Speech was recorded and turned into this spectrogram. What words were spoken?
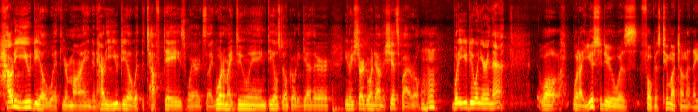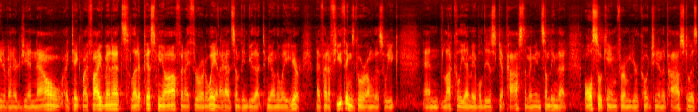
How do you deal with your mind and how do you deal with the tough days where it's like, what am I doing? Deals don't go together. You know, you start going down the shit spiral. Mm-hmm. What do you do when you're in that? Well, what I used to do was focus too much on that negative energy, and now I take my five minutes, let it piss me off, and I throw it away. And I had something do that to me on the way here. And I've had a few things go wrong this week, and luckily I'm able to just get past them. I mean, something that also came from your coaching in the past was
